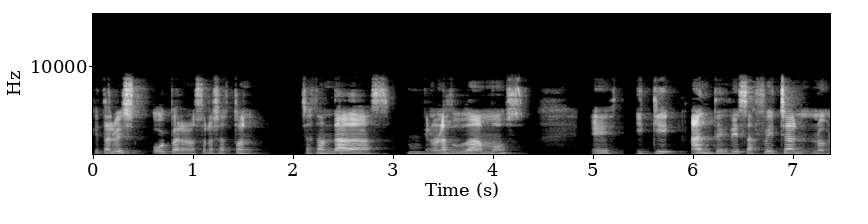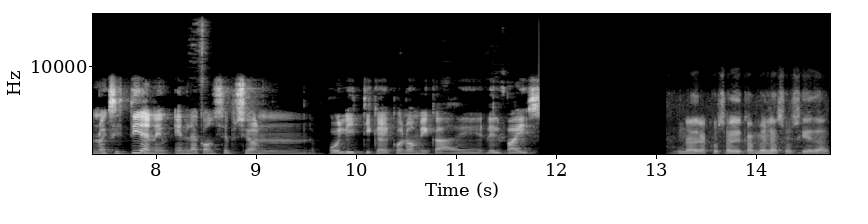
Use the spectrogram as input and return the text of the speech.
Que tal vez hoy para nosotros ya están, ya están dadas, mm. que no las dudamos, eh, y que antes de esa fecha no, no existían en, en, la concepción política, económica de, del país. Una de las cosas que cambió en la sociedad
